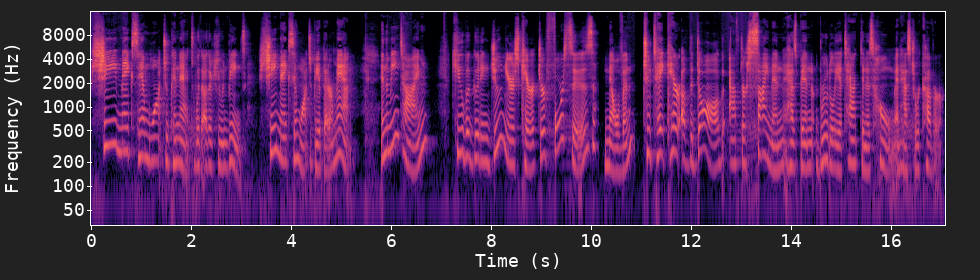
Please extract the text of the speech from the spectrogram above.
she makes him want to connect with other human beings she makes him want to be a better man. In the meantime, Cuba Gooding Jr.'s character forces Melvin to take care of the dog after Simon has been brutally attacked in his home and has to recover.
